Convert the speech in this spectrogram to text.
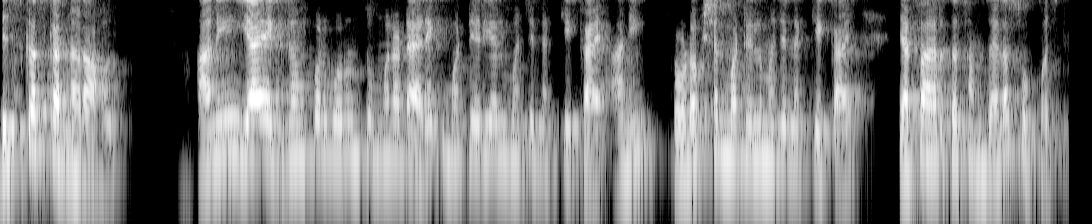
डिस्कस करणार आहोत. आणि या एक्झाम्पल वरून तुम्हाला डायरेक्ट मटेरियल म्हणजे नक्की काय आणि प्रोडक्शन मटेरियल म्हणजे नक्की काय याचा अर्थ समजायला सोपं जाईल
